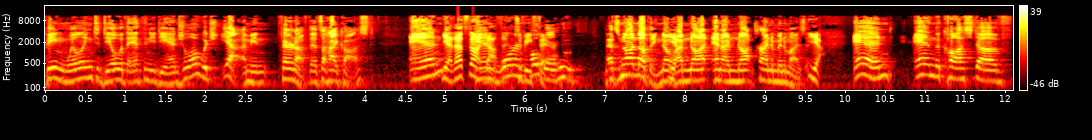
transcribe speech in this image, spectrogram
being willing to deal with Anthony DeAngelo, which yeah, I mean, fair enough, that's a high cost. And Yeah, that's not and nothing, Warren to be fair. who that's not nothing. No, Yeah. I'm not, and I'm not trying to minimize it. Yeah. and and the cost of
